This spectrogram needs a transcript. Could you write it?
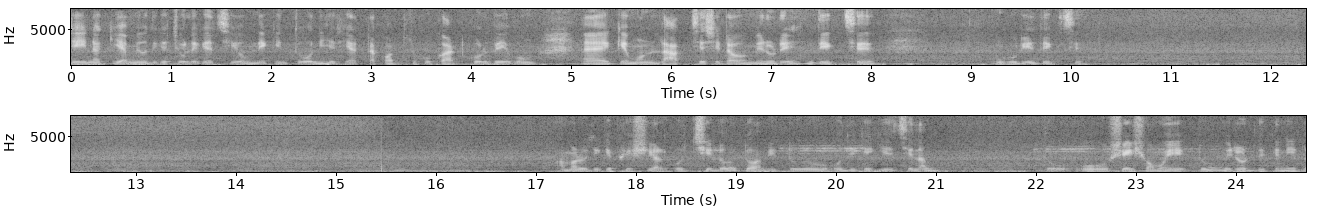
যেই নাকি আমি ওদিকে চলে গেছি, অমনি কিন্তু ও নিজের হেয়ারটা কতটুকু কাট করবে এবং কেমন লাগছে সেটাও মেরোরে দেখছে, ঘুরিয়ে দেখছে। আমার ওদিকে ফেসিয়াল হচ্ছিল, তো আমি একটু ওদিকে গিয়েছিলাম। তো ও সেই সময়ে একটু মিরর দেখে নিল।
